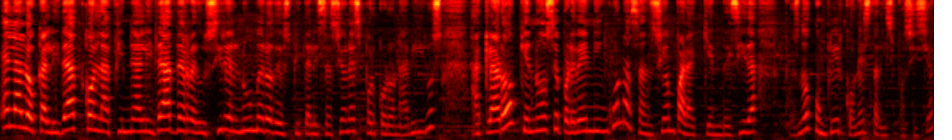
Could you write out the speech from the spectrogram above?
en la localidad con la finalidad de reducir el número de hospitalizaciones por coronavirus. Aclaró que no se prevé ninguna sanción para quien decida pues no cumplir con esta disposición.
